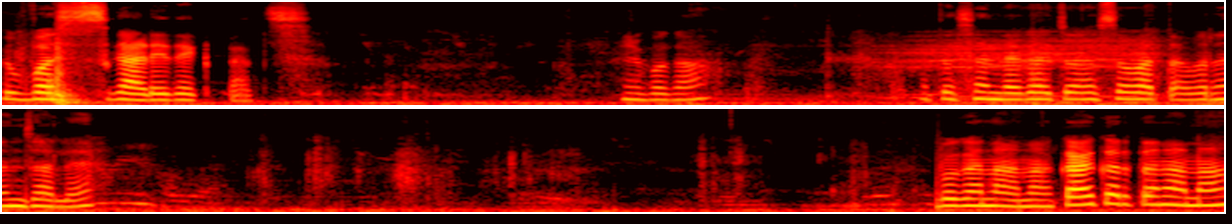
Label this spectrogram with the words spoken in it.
तू बस गाडीत एकटाच हे बघा. आता संध्याकाळचं असं वातावरण झालंय. बघा नाना काय करता नाना?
